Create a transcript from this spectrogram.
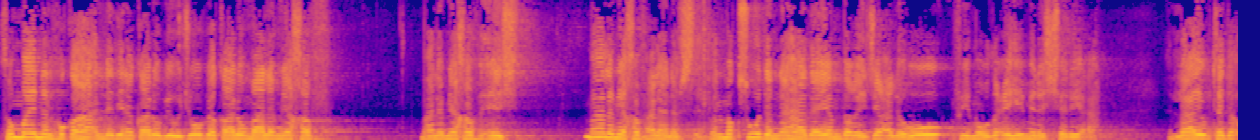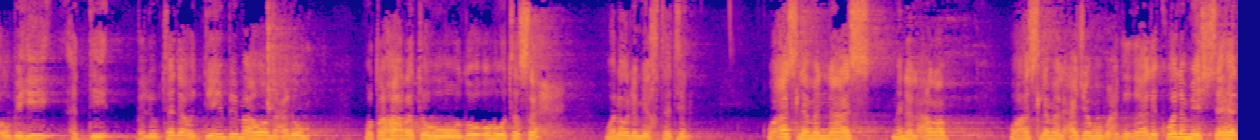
ثم إن الفقهاء الذين قالوا بوجوبه قالوا ما لم يخف ما لم يخف إيش؟ ما لم يخف على نفسه. فالمقصود أن هذا ينبغي جعله في موضعه من الشريعة. لا يبتدأ به الدين بل يبتدأ الدين بما هو معلوم وطهارته ووضوءه تصح ولو لم يختتن. وأسلم الناس من العرب وأسلم العجم بعد ذلك ولم يشتهر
